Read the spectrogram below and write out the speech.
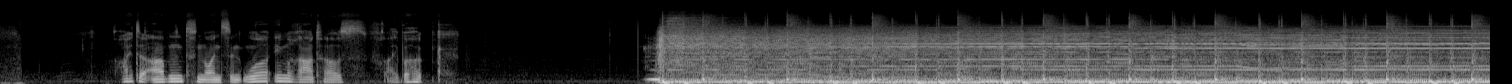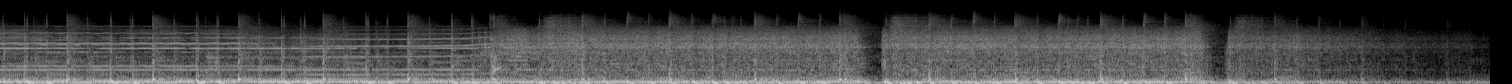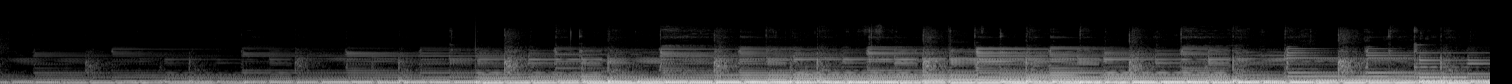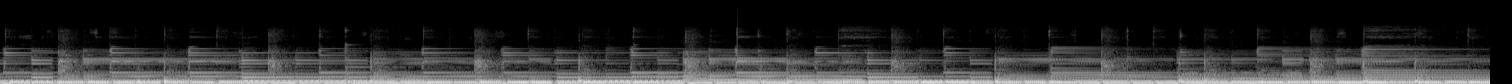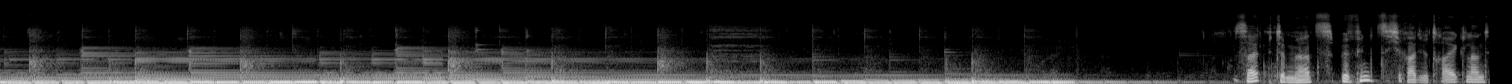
Heute Abend 19 Uhr im Rathaus Freiburg. Seit Mitte März befindet sich Radio Dreieckland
